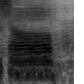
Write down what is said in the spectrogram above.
your.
